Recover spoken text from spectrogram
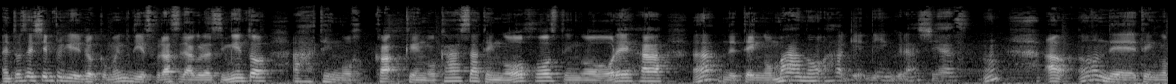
Entonces siempre que recomiendo 10 frases de agradecimiento, ah, tengo, tengo casa, tengo ojos, tengo oreja, ¿ah? tengo mano, ah, qué bien, gracias. Ah, donde tengo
